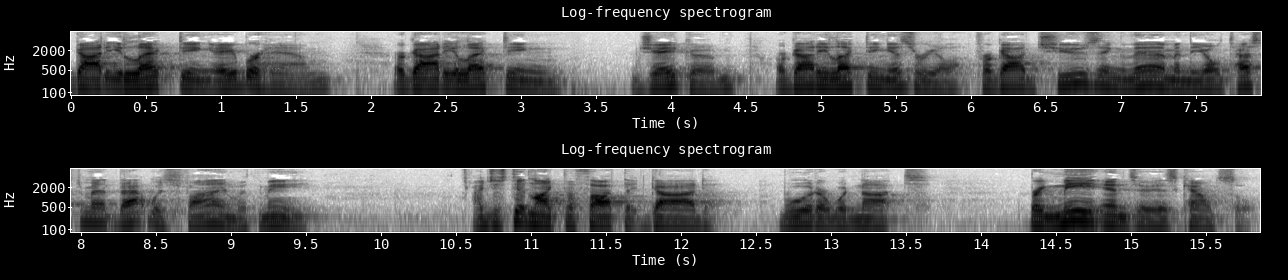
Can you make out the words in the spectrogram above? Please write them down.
God electing Abraham or God electing Jacob or God electing Israel. For God choosing them in the Old Testament, that was fine with me. I just didn't like the thought that God would or would not bring me into his counsel.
